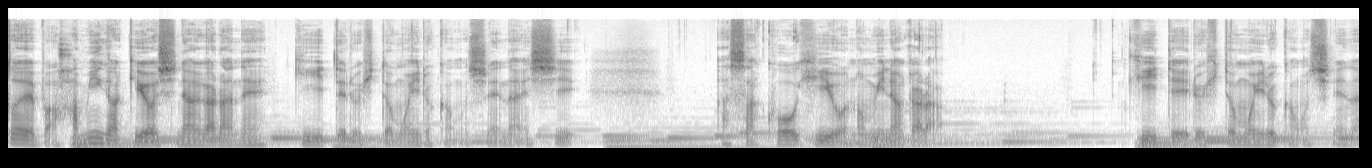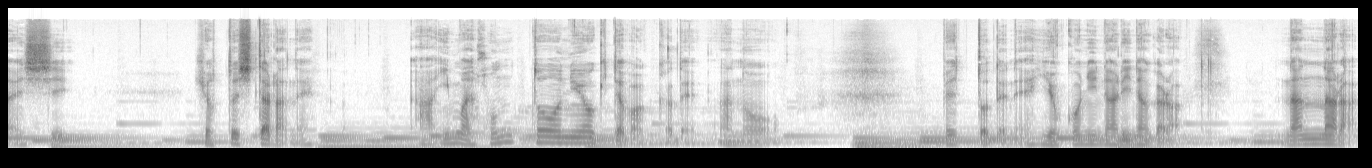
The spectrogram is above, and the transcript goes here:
例えば歯磨きをしながらね聞いてる人もいるかもしれないし朝コーヒーを飲みながら聞いている人もいるかもしれないしひょっとしたらねあ今本当に起きたばっかであのベッドでね横になりながらなんなら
